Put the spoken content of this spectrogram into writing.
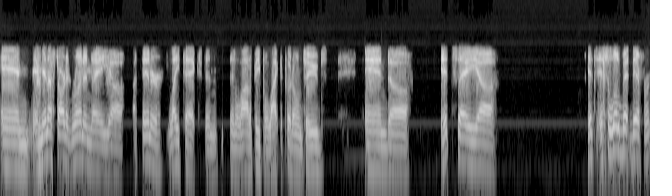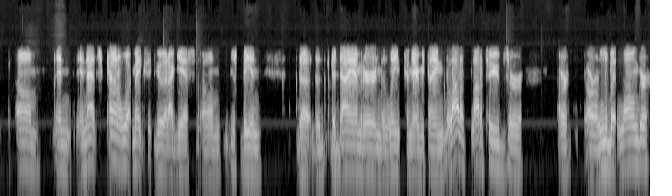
and and then I started running a uh, a thinner latex than than a lot of people like to put on tubes, and uh, it's a uh, it's it's a little bit different. Um, and and that's kind of what makes it good, I guess. Um, just being the, the the diameter and the length and everything. A lot of a lot of tubes are are are a little bit longer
